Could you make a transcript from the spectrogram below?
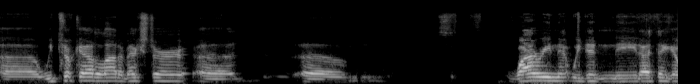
uh, we took out a lot of extra uh, um, wiring that we didn't need. I think it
